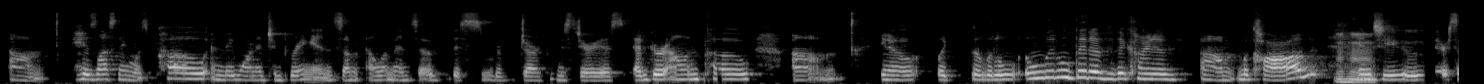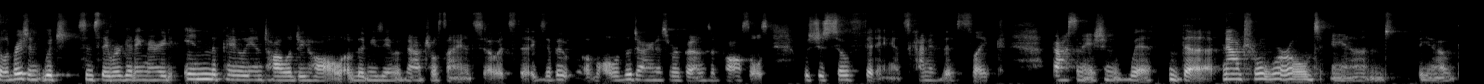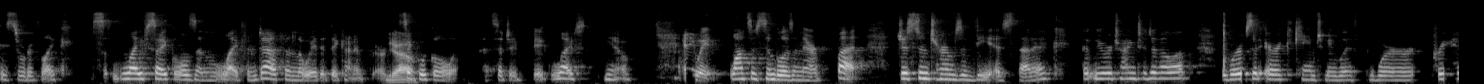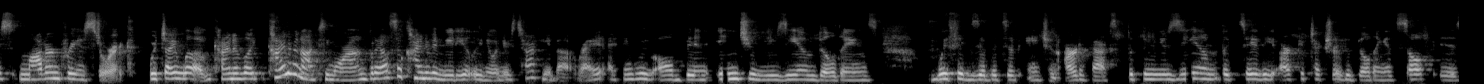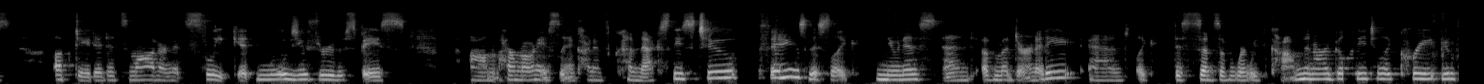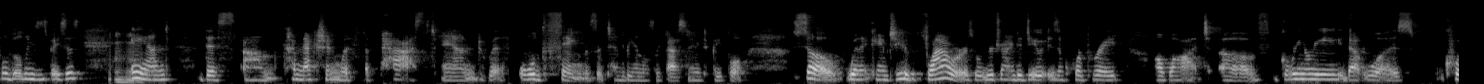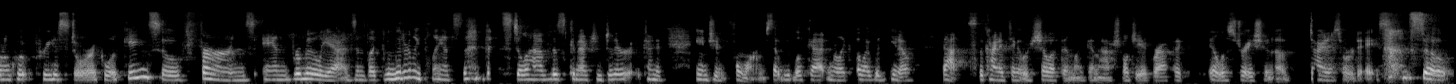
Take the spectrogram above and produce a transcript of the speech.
um, his last name was Poe, and they wanted to bring in some elements of this sort of dark, mysterious Edgar Allan Poe. Um, you know, like the little, a little bit of the kind of um, macabre mm-hmm. into their celebration, which since they were getting married in the paleontology hall of the Museum of Natural Science, so it's the exhibit of all of the dinosaur bones and fossils, was just so fitting. It's kind of this like fascination with the natural world and you know these sort of like life cycles and life and death and the way that they kind of are yeah. cyclical that's such a big life you know. Anyway lots of symbolism there but just in terms of the aesthetic that we were trying to develop the words that eric came to me with were pre- modern prehistoric which i love kind of like kind of an oxymoron but i also kind of immediately knew what he was talking about right? I think we've all been into museum buildings with exhibits of ancient artifacts but the museum like say the architecture of the building itself is updated it's modern it's sleek it moves you through the space um, harmoniously and kind of connects these two things this like newness and of modernity and like this sense of where we've come in our ability to like create beautiful buildings and spaces mm-hmm. and this um, connection with the past and with old things that tend to be endlessly fascinating to people so when it came to the flowers what we we're trying to do is incorporate a lot of greenery that was quote unquote prehistoric looking so ferns and bromeliads and like literally plants that, that, still have this connection to their kind of ancient forms that we look at and we're like oh i would you know that's the kind of thing that would show up in like a national geographic illustration of dinosaur days. So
